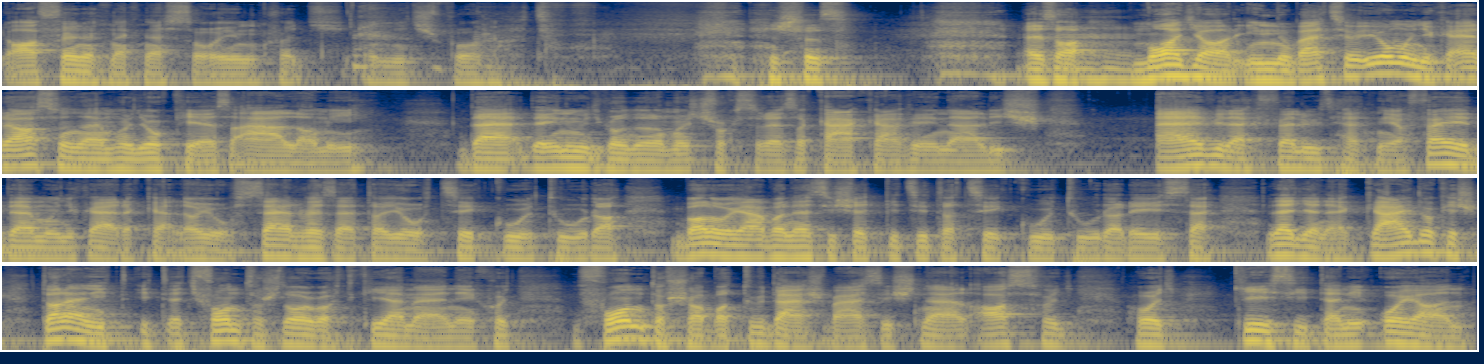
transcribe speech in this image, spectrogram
a főnöknek ne szóljunk, hogy ennyit spóroltunk. És ez, ez a magyar innováció. Jó, mondjuk erre azt mondanám, hogy oké, okay, ez állami, de, de én úgy gondolom, hogy sokszor ez a KKV-nál is elvileg felüthetné a fejét, de mondjuk erre kell a jó szervezet, a jó cégkultúra. Valójában ez is egy picit a cégkultúra része. Legyenek guide és talán itt, itt egy fontos dolgot kiemelnék, hogy fontosabb a tudásbázisnál az, hogy, hogy készíteni olyan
